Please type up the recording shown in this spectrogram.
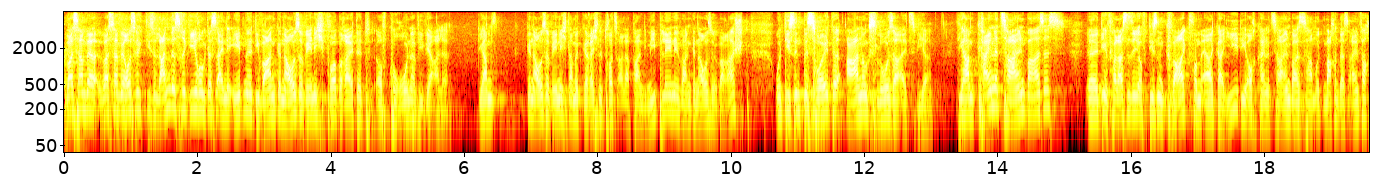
was haben, wir, was haben wir rausgekriegt? Diese Landesregierung, das ist eine Ebene, die waren genauso wenig vorbereitet auf Corona wie wir alle. Die haben genauso wenig damit gerechnet, trotz aller Pandemiepläne, die waren genauso überrascht. Und die sind bis heute ahnungsloser als wir. Die haben keine Zahlenbasis. Äh, die verlassen sich auf diesen Quark vom RKI, die auch keine Zahlenbasis haben und machen das einfach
